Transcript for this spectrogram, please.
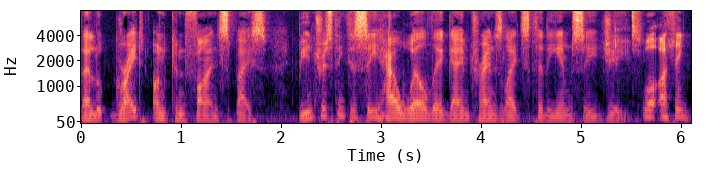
They look great on confined space. Be interesting to see how well their game translates to the MCG. Well, I think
